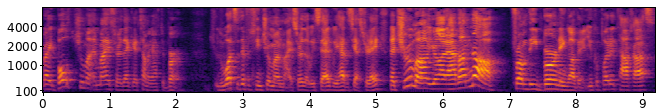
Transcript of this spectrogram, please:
right? Both Truma and Meister that get tummy I have to burn. What's the difference between Truma and Meiser that we said? We had this yesterday. That Truma, you're allowed to have anah from the burning of it. You could put it tachas,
